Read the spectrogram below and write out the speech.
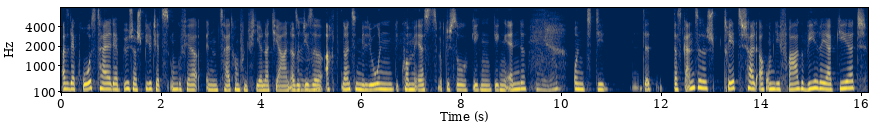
also der Großteil der Bücher spielt jetzt ungefähr in einem Zeitraum von 400 Jahren. Also mhm. diese 8, 19 Millionen, die kommen erst wirklich so gegen, gegen Ende. Mhm. Und die, das Ganze dreht sich halt auch um die Frage, wie reagiert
